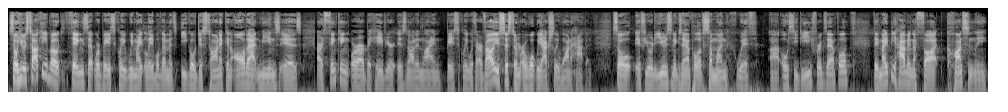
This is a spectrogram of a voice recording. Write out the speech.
so he was talking about things that were basically we might label them as ego dystonic, and all that means is our thinking or our behavior is not in line basically with our value system or what we actually want to happen. So if you were to use an example of someone with uh, OCD, for example, they might be having a thought constantly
